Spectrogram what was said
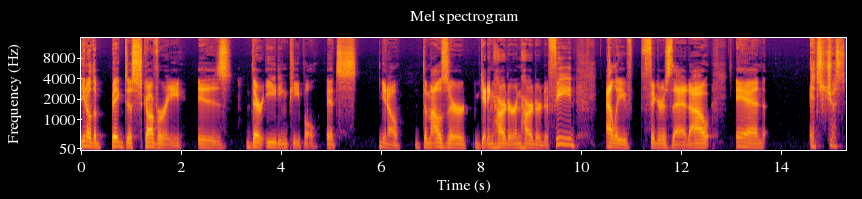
you know the big discovery is they're eating people. It's you know the mouths are getting harder and harder to feed. Ellie figures that out, and it's just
